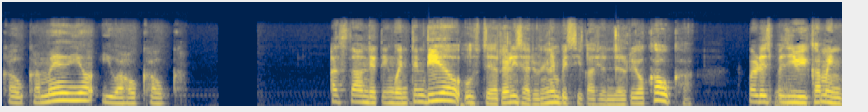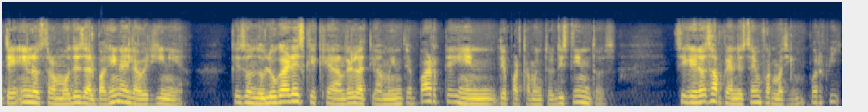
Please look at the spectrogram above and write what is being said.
Cauca Medio y Bajo Cauca. Hasta donde tengo entendido, ustedes realizaron la investigación del río Cauca, pero específicamente en los tramos de Salvagina y La Virginia que son dos lugares que quedan relativamente aparte y en departamentos distintos. Síguenos ampliando esta información, por fin.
